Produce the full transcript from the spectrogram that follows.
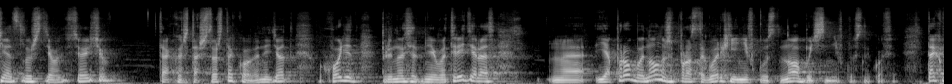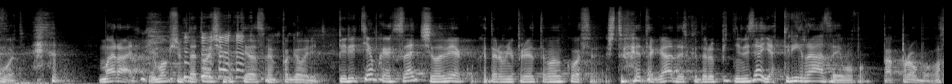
нет, слушайте, он все еще... Так, говорит, а что ж такое? Он идет, уходит, приносит мне его третий раз. Э, Я пробую, но он уже просто горький и невкусный. Ну, обычный невкусный кофе. Так вот, мораль. И, в общем-то, это очень хотелось с вами поговорить. Перед тем, как сказать человеку, который мне приготовил кофе, что это гадость, которую пить нельзя, я три раза его по- попробовал.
